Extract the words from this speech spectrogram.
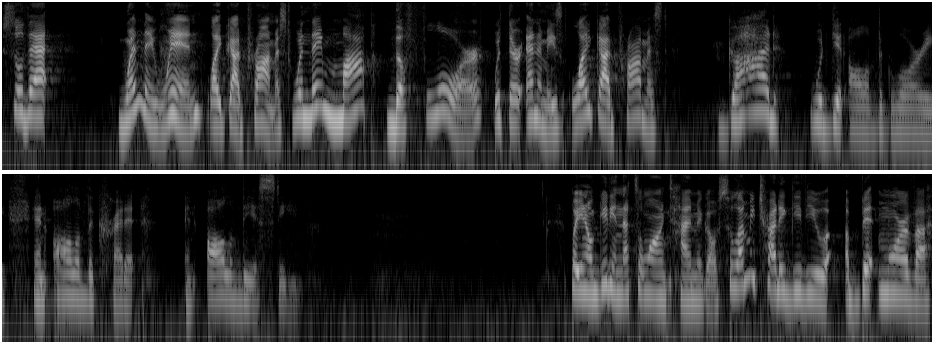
so that when they win, like God promised, when they mop the floor with their enemies, like God promised, God would get all of the glory and all of the credit and all of the esteem. But you know, Gideon, that's a long time ago. So let me try to give you a bit more of a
